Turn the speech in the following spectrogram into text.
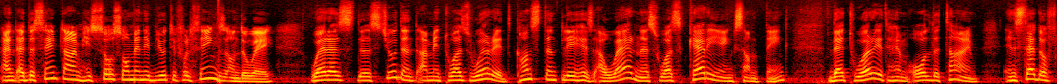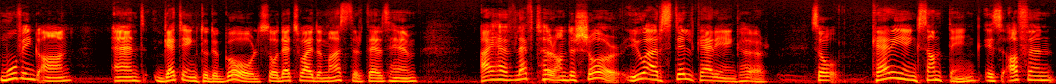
And at the same time, he saw so many beautiful things on the way. Whereas the student, Amit was worried. Constantly his awareness was carrying something that worried him all the time instead of moving on and getting to the goal. So that's why the master tells him, I have left her on the shore. You are still carrying her. So carrying something is often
